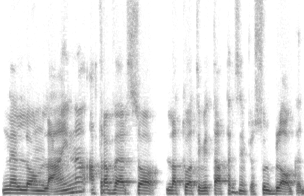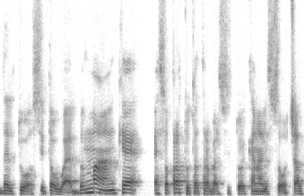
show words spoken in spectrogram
nell'online attraverso la tua attività, per esempio sul blog del tuo sito web, ma anche e soprattutto attraverso i tuoi canali social.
